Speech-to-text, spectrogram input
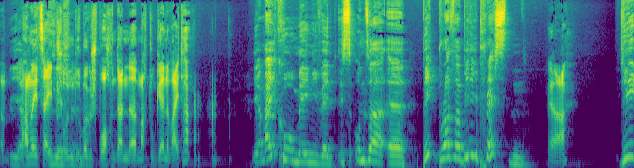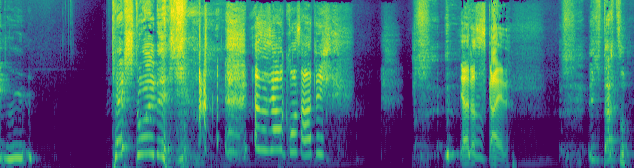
Ähm, ja, haben wir jetzt ja eben schon schön. drüber gesprochen, dann äh, mach du gerne weiter. Ja, mein Co-Main-Event ist unser äh, Big Brother Billy Preston. Ja. Gegen Cash Duldig. das ist ja auch großartig. Ja, das ist geil. Ich dachte so,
